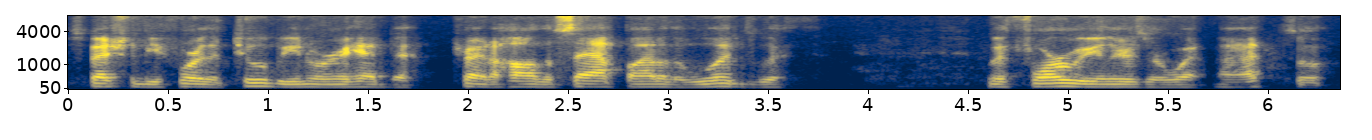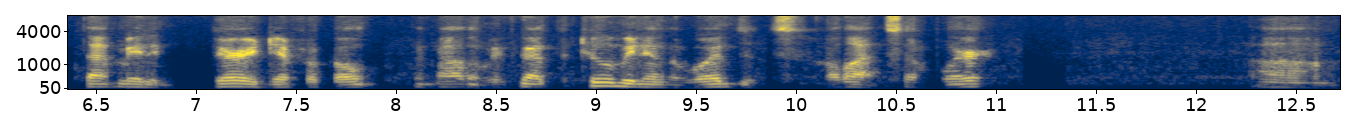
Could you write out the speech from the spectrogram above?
especially before the tubing, where I had to try to haul the sap out of the woods with with four wheelers or whatnot. So that made it very difficult. But now that we've got the tubing in the woods, it's a lot simpler. Um,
